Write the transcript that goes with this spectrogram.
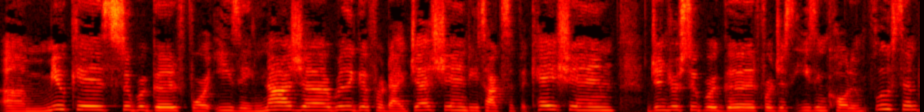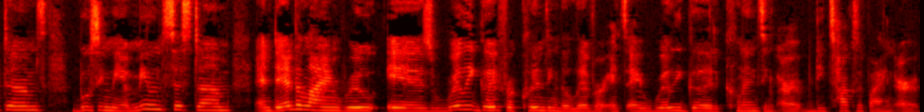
um, mucus, super good for easing nausea, really good for digestion, detoxification. Ginger, super good for just easing cold and flu symptoms, boosting the immune system. And dandelion root is really good for cleansing the liver. It's a really good cleansing herb, detoxifying herb.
